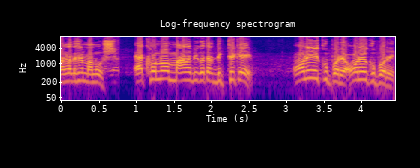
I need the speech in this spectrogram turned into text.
বাংলাদেশের মানুষ এখনও মানবিকতার দিক থেকে অনেক উপরে অনেক উপরে।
